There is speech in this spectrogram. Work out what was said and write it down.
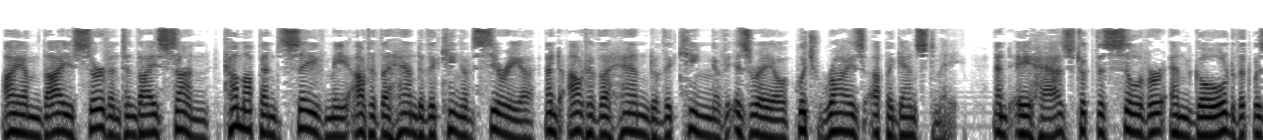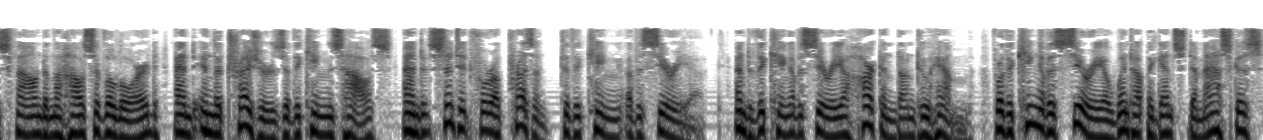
I am thy servant and thy son. Come up and save me out of the hand of the king of Syria, and out of the hand of the king of Israel, which rise up against me. And Ahaz took the silver and gold that was found in the house of the Lord, and in the treasures of the king's house, and sent it for a present to the king of Assyria. And the king of Assyria hearkened unto him. For the king of Assyria went up against Damascus,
